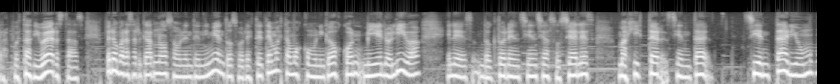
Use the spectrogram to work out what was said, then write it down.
respuestas diversas, pero para acercarnos a un entendimiento sobre este tema estamos comunicados con Miguel Oliva, él es doctor en ciencias sociales, magíster científico Cientarium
